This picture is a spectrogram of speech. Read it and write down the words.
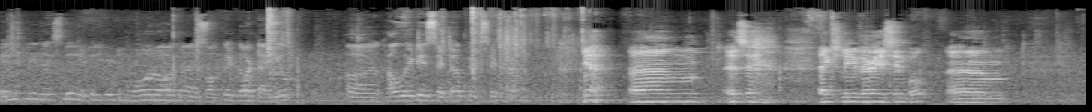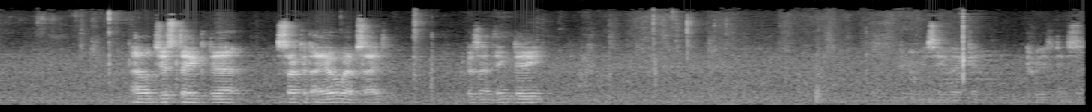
Can you please explain a little bit more on uh, socket.io? uh, how it is set up, etc.? Yeah, um, it's actually very simple. Um, I'll just take the Socket.io website because I think they. Let me see if I can increase this.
